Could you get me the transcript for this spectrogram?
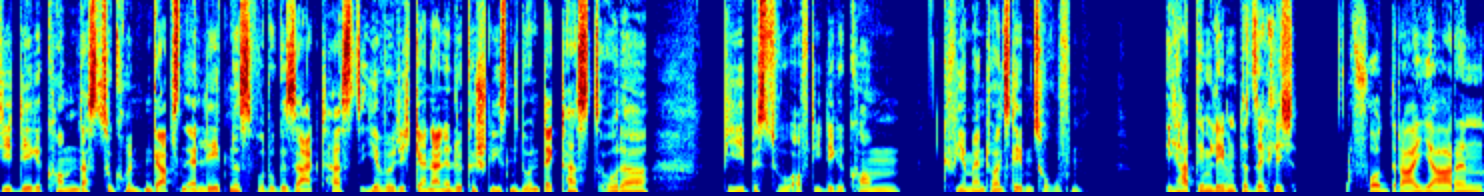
die Idee gekommen, das zu gründen? Gab es ein Erlebnis, wo du gesagt hast, hier würde ich gerne eine Lücke schließen, die du entdeckt hast? Oder wie bist du auf die Idee gekommen, Queer Mentor ins Leben zu rufen? Ich hatte im Leben tatsächlich vor drei Jahren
